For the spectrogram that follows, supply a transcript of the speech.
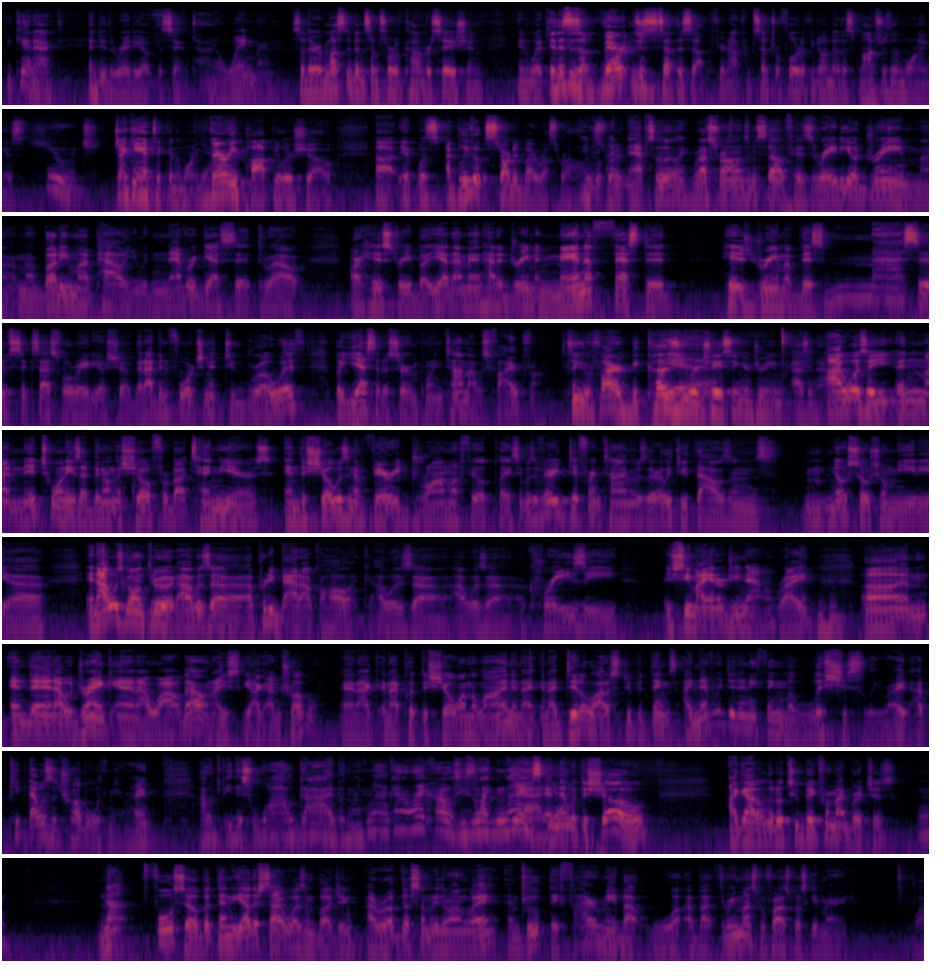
you can't act and do the radio at the same time. No way, man. So there must have been some sort of conversation in which, and this is a very, just to set this up, if you're not from Central Florida, if you don't know this, Monsters in the Morning is Huge. gigantic in the morning, very popular show. Uh, it was, I believe it was started by Russ Rollins, right? Absolutely. Russ Rollins himself, his radio dream, my, my buddy, my pal, you would never guess it throughout our history. But yeah, that man had a dream and manifested his dream of this massive successful radio show that I've been fortunate to grow with. But yes, at a certain point in time, I was fired from. So you were fired because you were chasing your dream as an actor. I was a in my mid twenties. I've been on the show for about ten years, and the show was in a very drama filled place. It was a very different time. It was the early two thousands. No social media, and I was going through it. I was a, a pretty bad alcoholic. I was uh, I was a, a crazy. You see my energy now, right? Um, and then I would drink, and I wild out, and I used to get, I got in trouble, and I and I put the show on the line, and I and I did a lot of stupid things. I never did anything maliciously, right? I, that was the trouble with me, right? I would be this wild guy, but I'm like, man, I kind of like Carlos. He's like nice. Yeah, and yeah. then with the show, I got a little too big for my britches. Not full so, but then the other side wasn't budging. I rubbed somebody the wrong way, and boop, they fired me about what, about three months before I was supposed to get married.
